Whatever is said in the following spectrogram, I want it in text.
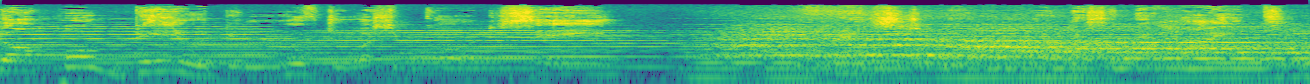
Your whole being will be moved to worship God, saying, Praise to God, in the height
